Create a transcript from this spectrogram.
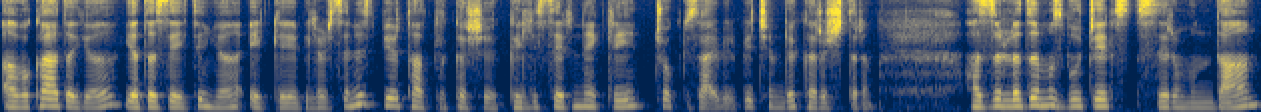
avokado yağı ya da zeytinyağı ekleyebilirsiniz. Bir tatlı kaşığı gliserin ekleyin. Çok güzel bir biçimde karıştırın. Hazırladığımız bu cilt serumundan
